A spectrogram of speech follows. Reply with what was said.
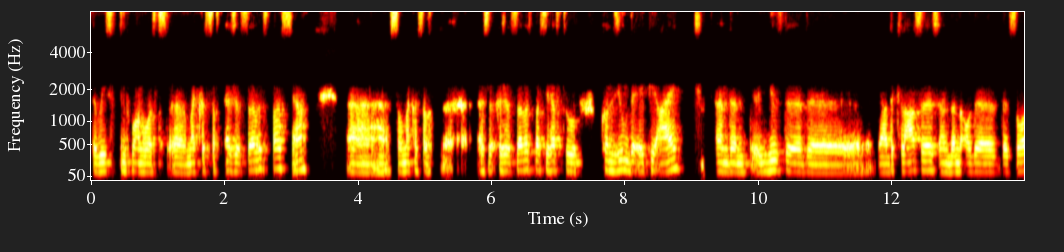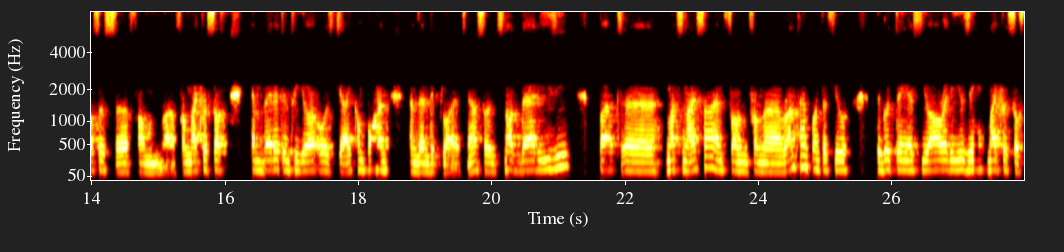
the recent one was uh, Microsoft Azure Service Bus. Yeah. Uh, so Microsoft uh, Azure, Azure, Service Bus, you have to consume the API and then use the the, yeah, the classes and then all the the sources uh, from uh, from Microsoft, embed it into your OSGI component, and then deploy it. Yeah. So it's not that easy, but uh, much nicer. And from from a runtime point of view, the good thing is you are already using Microsoft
